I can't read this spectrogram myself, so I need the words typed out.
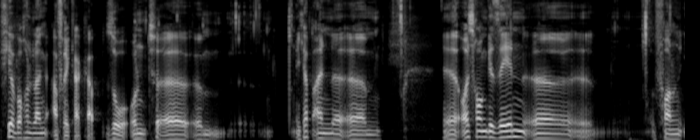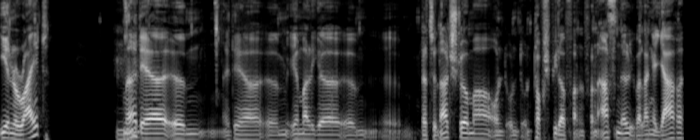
vier Wochen lang Afrika Cup. So und äh, ähm, ich habe eine ähm, äh, Äußerung gesehen äh, von Ian Wright, Mhm. Ne, der ähm, der ähm, ehemalige ähm, äh, Nationalstürmer und, und, und Topspieler von, von Arsenal über lange Jahre.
